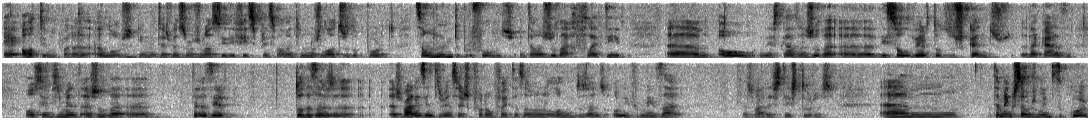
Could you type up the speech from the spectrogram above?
É ótimo para a luz e muitas vezes nos nossos edifícios, principalmente nos lotes do Porto, são muito profundos, então ajuda a refletir. ou, neste caso, ajuda a dissolver todos os cantos da casa, ou simplesmente ajuda a trazer todas as, as várias intervenções que foram feitas ao longo dos anos, uniformizar as várias texturas. Um, também gostamos muito de cor.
